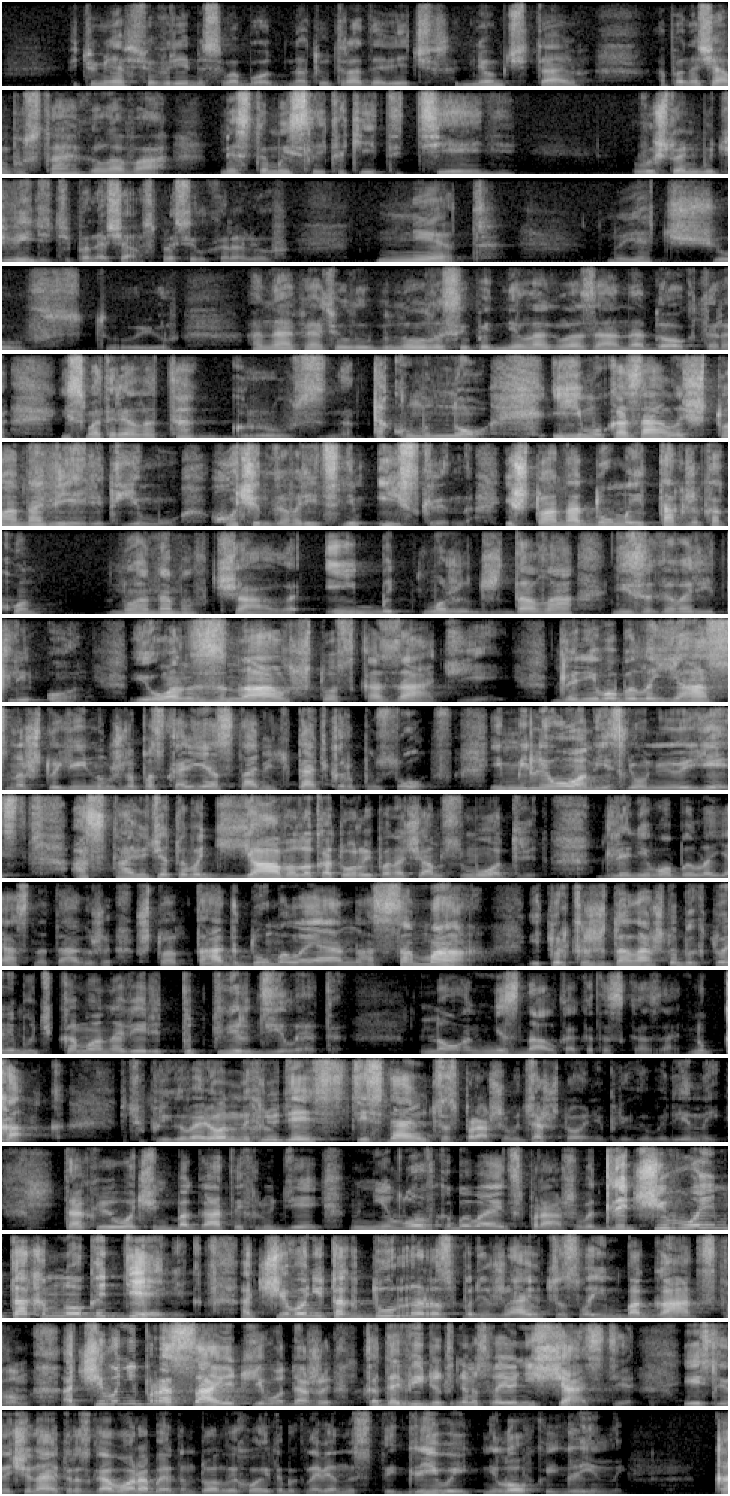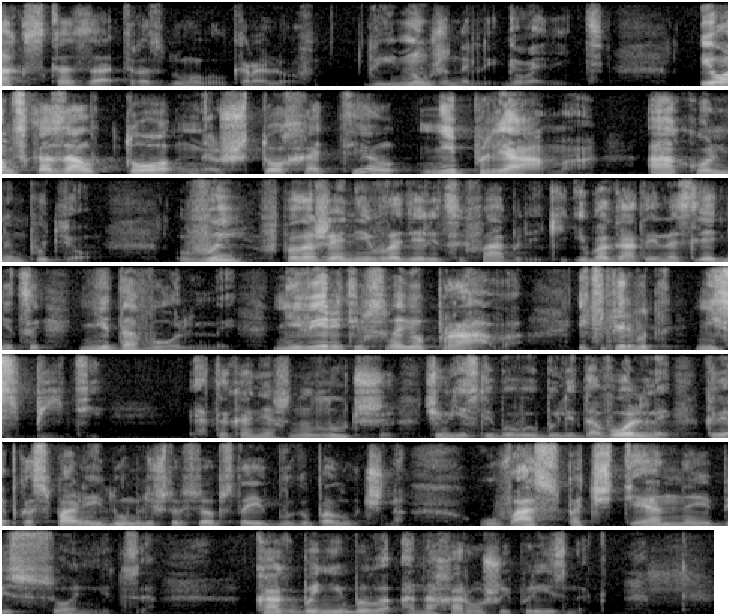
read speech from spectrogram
Ведь у меня все время свободно, от утра до вечера. Днем читаю, а по ночам пустая голова. Вместо мыслей какие-то тени. Вы что-нибудь видите по ночам? Спросил Королев. Нет, но я чувствую. Она опять улыбнулась и подняла глаза на доктора и смотрела так грустно, так умно. И ему казалось, что она верит ему, хочет говорить с ним искренно, и что она думает так же, как он. Но она молчала и, быть может, ждала, не заговорит ли он. И он знал, что сказать ей. Для него было ясно, что ей нужно поскорее оставить пять корпусов и миллион, если у нее есть, оставить этого дьявола, который по ночам смотрит. Для него было ясно также, что так думала и она сама, и только ждала, чтобы кто-нибудь, кому она верит, подтвердил это но он не знал, как это сказать. Ну как? Ведь у приговоренных людей стесняются спрашивать, за что они приговорены. Так и у очень богатых людей ну, неловко бывает спрашивать, для чего им так много денег, отчего они так дурно распоряжаются своим богатством, отчего не бросают его даже, когда видят в нем свое несчастье. И если начинают разговор об этом, то он выходит обыкновенно стыдливый, неловкий, длинный. «Как сказать?» – раздумывал Королев да и нужно ли говорить. И он сказал то, что хотел не прямо, а окольным путем. Вы в положении владелицы фабрики и богатой наследницы недовольны, не верите в свое право, и теперь вот не спите. Это, конечно, лучше, чем если бы вы были довольны, крепко спали и думали, что все обстоит благополучно. У вас почтенная бессонница – как бы ни было, она хороший признак.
